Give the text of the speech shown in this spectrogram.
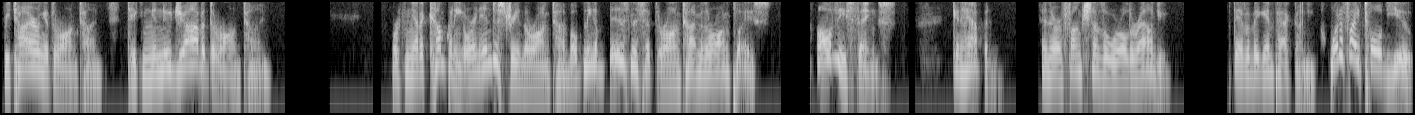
retiring at the wrong time, taking a new job at the wrong time, working at a company or an industry in the wrong time, opening a business at the wrong time in the wrong place. All of these things can happen, and they're a function of the world around you they have a big impact on you. What if I told you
